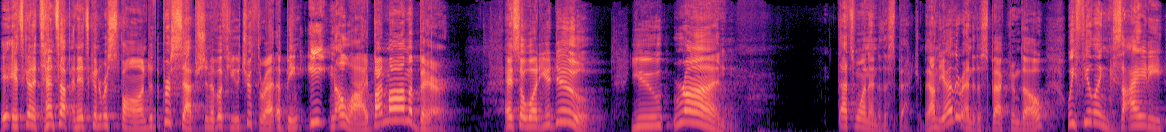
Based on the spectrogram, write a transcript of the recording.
It's going to tense up and it's going to respond to the perception of a future threat of being eaten alive by Mama Bear. And so, what do you do? You run. That's one end of the spectrum. On the other end of the spectrum, though, we feel anxiety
